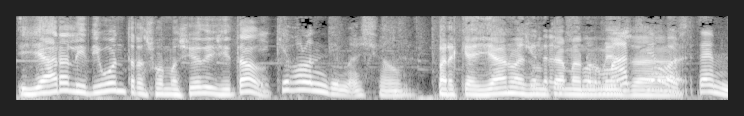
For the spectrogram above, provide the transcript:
I ara li diuen transformació digital I què volen dir amb això? perquè ja no és Que un tema només ja a, estem.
